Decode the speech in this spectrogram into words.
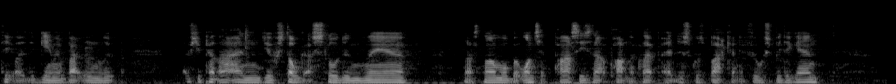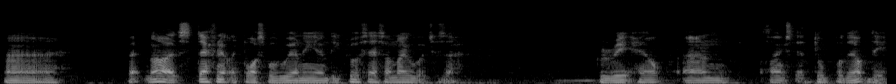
take like the gaming background loop, if you put that in you'll still get a slowdown there, that's normal, but once it passes that part of the clip it just goes back into full speed again. Uh, but no, it's definitely possible with an AMD processor now, which is a great help, and thanks to Adobe for the update.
